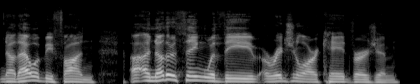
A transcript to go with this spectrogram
no, that would be fun. Uh, another thing with the original arcade version,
